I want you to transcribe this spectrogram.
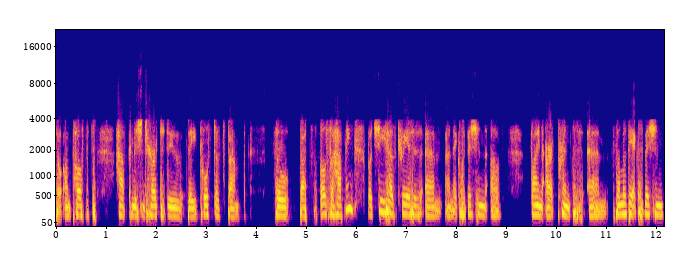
So on Post have commissioned her to do the postal stamp. So that's also happening. But she has created um, an exhibition of fine art prints. Um, some of the exhibition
